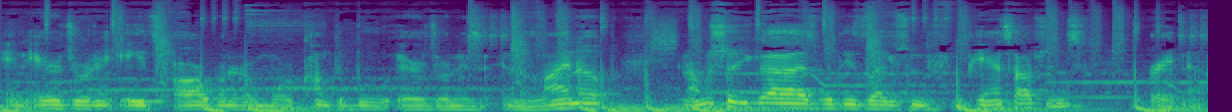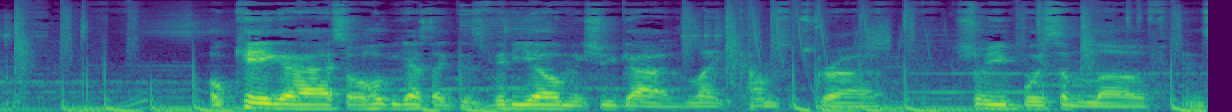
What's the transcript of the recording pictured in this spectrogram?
And Air Jordan 8s are one of the more comfortable Air Jordans in the lineup. And I'm gonna show you guys what these like from different pants options right now. Okay guys, so I hope you guys like this video. Make sure you guys like, comment, subscribe, show your boy some love. And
